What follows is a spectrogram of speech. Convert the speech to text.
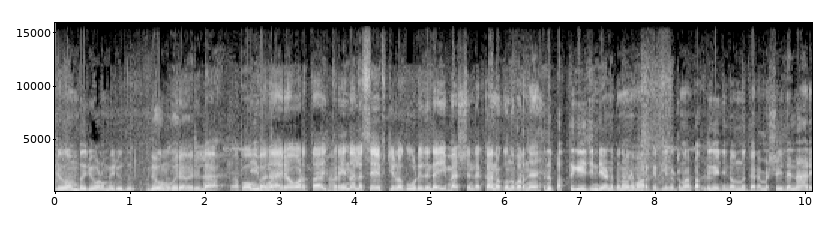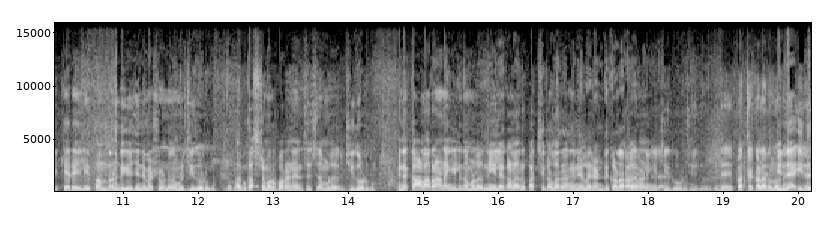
ഒരു ഒമ്പത് രൂപയോളം വരും ഇത്. ഇത് ഒമ്പത് രൂപ വരും അല്ലേ? അപ്പൊ ഒമ്പതിനായിരം പതിനായിരം രൂപ കൊടുത്താൽ ഇത്രയും നല്ല സേഫ്റ്റി ഉള്ള കൂടി. ഇതിന്റെ ഈ മെഷിന്റെ കനൊക്കെ ഒന്ന് പറഞ്ഞേ. ഇത് പത്ത് ഗേജിന്റെ ആണ് ഇപ്പൊ നമ്മുടെ മാർക്കറ്റിൽ കിട്ടുന്ന പത്ത് ഗേജിന്റെ ഒന്നക്കര മെഷ്. ഇത് തന്നെ അരക്കരയിൽ പന്ത്രണ്ട് ഗേജിന്റെ മെഷ് കൊണ്ട് നമ്മൾ ചെയ്ത് കൊടുക്കും. അപ്പോൾ കസ്റ്റമർ പറയണതനുസരിച്ച് നമ്മൾ ചെയ്ത് കൊടുക്കും. പിന്നെ കളർ ആണെങ്കിൽ നമ്മൾ നീല കളർ പച്ച കളർ അങ്ങനെയുള്ള രണ്ട് കളർ വേണമെങ്കിൽ ചെയ്ത് കൊടുക്കും. പച്ച കളർ പിന്നെ ഇത്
